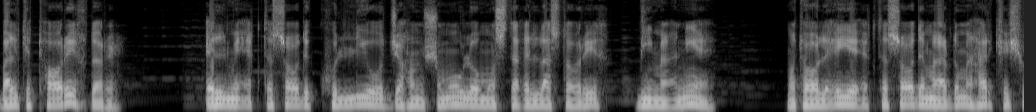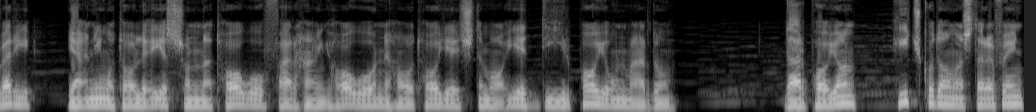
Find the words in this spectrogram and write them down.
بلکه تاریخ داره. علم اقتصاد کلی و جهان شمول و مستقل از تاریخ بیمعنیه. مطالعه اقتصاد مردم هر کشوری یعنی مطالعه سنت ها و فرهنگ ها و نهادهای اجتماعی دیرپای اون مردم. در پایان هیچ کدام از طرفین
